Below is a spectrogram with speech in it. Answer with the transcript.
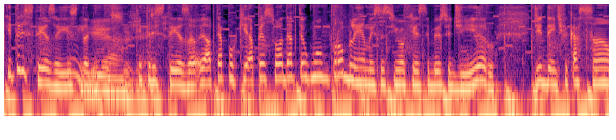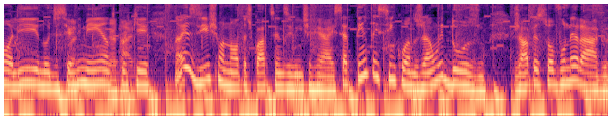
Que tristeza isso, que Daniel. Isso, que tristeza. Até porque a pessoa deve ter algum problema, esse senhor que recebeu esse dinheiro, de identificação ali, no discernimento, é porque não existe uma nota de 420 reais. 75 anos, já é um idoso, já é uma pessoa vulnerável.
